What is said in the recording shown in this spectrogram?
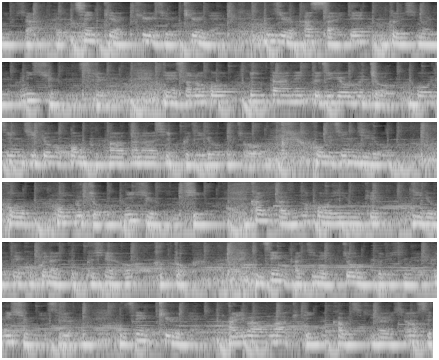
入社、1999年28歳で取締役に就任するでその後インターネット事業部長法人事業本部パートナーシップ事業部長法人事業本部長に就任し数々の法人向け事業で国内トップシェアを獲得。2008年常務取締役に就任する。2009年アリババマーケティング株式会社を設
